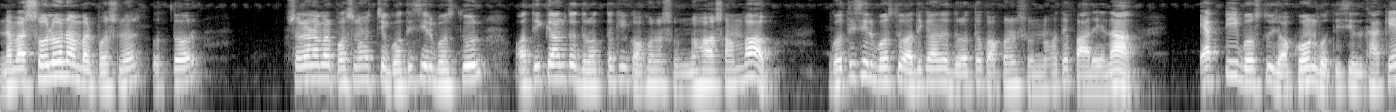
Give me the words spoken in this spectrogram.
নাম্বার ষোলো নাম্বার প্রশ্নের উত্তর। ষোলো নম্বর প্রশ্ন হচ্ছে, গতিশীল বস্তুর অতিক্রান্ত দূরত্ব কি কখনো শূন্য হওয়া সম্ভব? গতিশীল বস্তু অতিক্রান্ত দূরত্ব কখনো শূন্য হতে পারে না। একটি বস্তু যখন গতিশীল থাকে,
